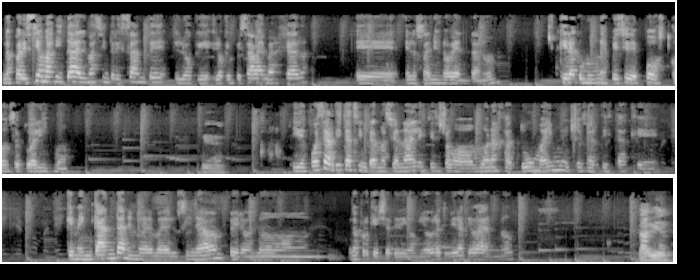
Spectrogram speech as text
nos parecía más vital, más interesante lo que, lo que empezaba a emerger eh, en los años 90, ¿no? Que era como una especie de post-conceptualismo. Bien. Y después artistas internacionales, qué sé yo, como Mona Hatum, hay muchos artistas que, que me encantan y me, alucinaban, pero no, no porque ya te digo, mi obra tuviera que ver, ¿no? Está bien.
